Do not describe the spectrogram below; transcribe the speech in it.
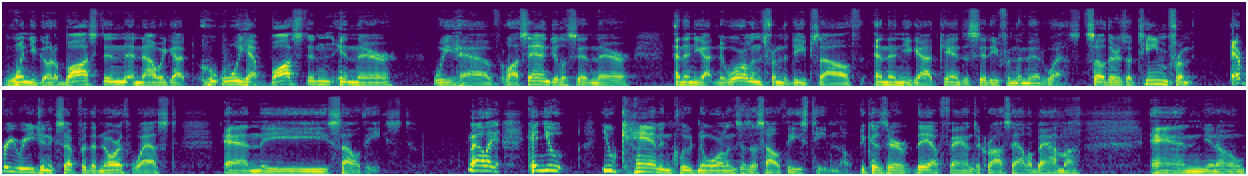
when you go to Boston, and now we got we have Boston in there, we have Los Angeles in there, and then you got New Orleans from the deep south, and then you got Kansas City from the Midwest. So there's a team from every region except for the Northwest and the Southeast. Well, like, can you you can include New Orleans as a Southeast team though, because they're they have fans across Alabama, and you know,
